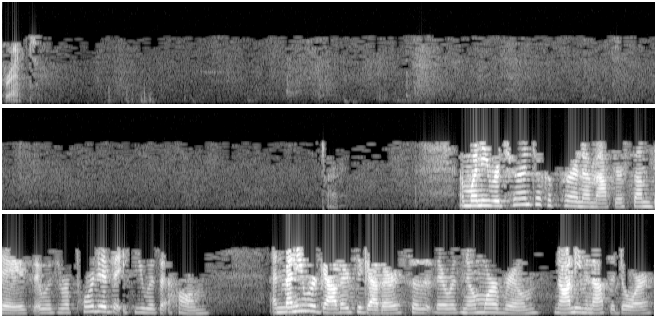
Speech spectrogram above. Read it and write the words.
print. And when he returned to Capernaum after some days, it was reported that he was at home. And many were gathered together, so that there was no more room, not even at the door.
